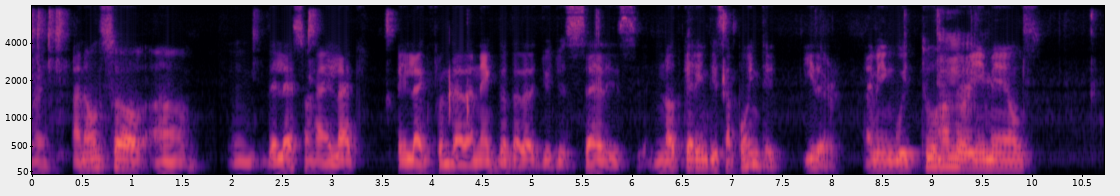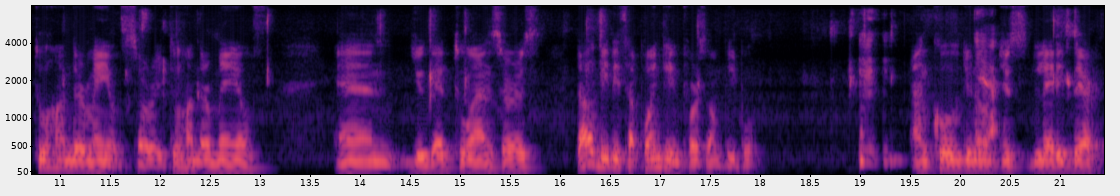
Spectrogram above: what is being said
right. And also uh, the lesson i like i like from that anecdote that you just said is not getting disappointed either. I mean with 200 emails 200 mails sorry 200 mails and you get two answers that would be disappointing for some people. And could you know yeah. just let it there.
